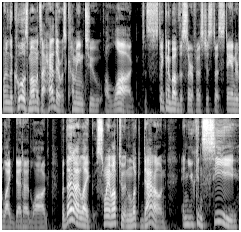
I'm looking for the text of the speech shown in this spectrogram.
one of the coolest moments I had there was coming to a log, just sticking above the surface, just a standard like deadhead log. But then I like swam up to it and looked down, and you can see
